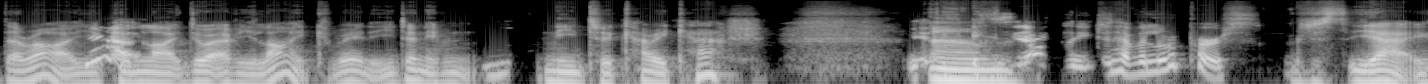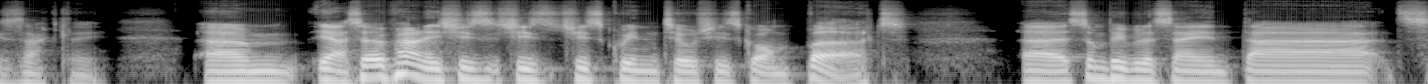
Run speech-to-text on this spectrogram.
There are. You Yeah. can, like, do whatever you like, really. You don't even Mm. need to carry cash. Um exactly, just have a little purse. Just yeah, exactly. Um, yeah, so apparently she's she's she's queen until she's gone, but, uh, some people are saying that,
